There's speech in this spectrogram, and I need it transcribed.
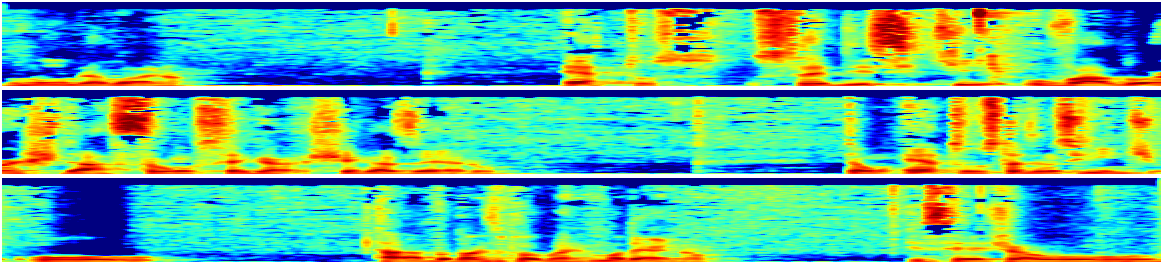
Não lembro agora. Etos, você disse que o valor da ação chega, chega a zero. Então, Etos, está dizendo o seguinte: o... Tá, vou dar um exemplo moderno. Que seja o.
